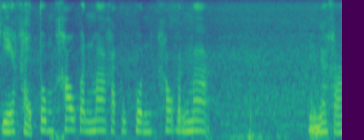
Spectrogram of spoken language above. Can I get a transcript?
กินกับไข่ต้มเข้ากันมากค่ะ ทุกคนเข้ากันมากนี่นะคะ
